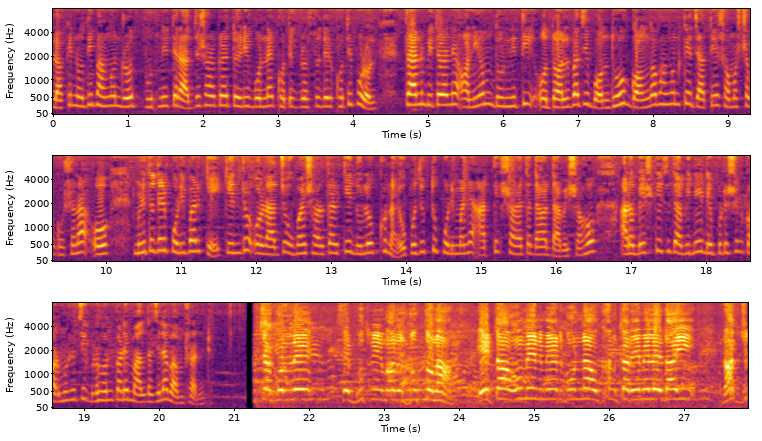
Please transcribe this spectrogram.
ব্লকে নদী ভাঙন রোধ, ভূতনীতে রাজ্য সরকারের তৈরি বন্যায় ক্ষতিগ্রস্তদের ক্ষতিপূরণ, ত্রাণ বিতরণে অনিয়ম, দুর্নীতি ও দলবাজি বন্ধ, গঙ্গা ভাঙনকে জাতীয় সমস্যা ঘোষণা ও মৃতদের পরিবারকে কেন্দ্র ও রাজ্য উভয় সরকারকে দু লক্ষ নয়, উপযুক্ত পরিমাণে আর্থিক সহায়তা দেওয়ার দাবি সহ আরও বেশ কিছু দাবি নিয়ে ডেপুটেশন কর্মসূচি গ্রহণ করে মালদা জেলা বামফ্রন্ট। চর্চা করলে সে ভুতনির মানুষ ডুবত না। এটা ওমেন মেড বন্যা, ওখানকার এমএলএ দায়ী, রাজ্য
